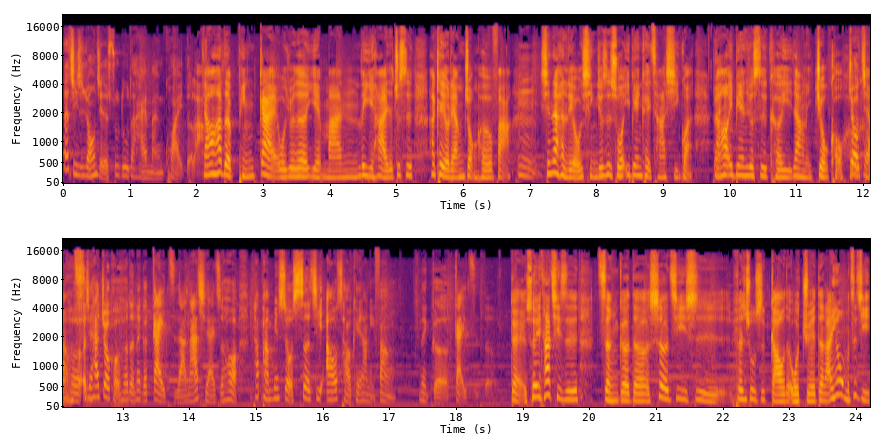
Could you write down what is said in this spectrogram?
那其实溶解的速度都还蛮快的啦。然后它的瓶盖我觉得也蛮厉害的，就是它可以有两种喝法，嗯，现在很流行，就是说一边可以插吸管，然后一边就是可以让你就口喝。口喝，而且它就口喝的那个盖子啊，拿起来之后，它旁边是有设计凹槽，可以让你放那个盖子的。对，所以它其实整个的设计是分数是高的，我觉得啦，因为我们自己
